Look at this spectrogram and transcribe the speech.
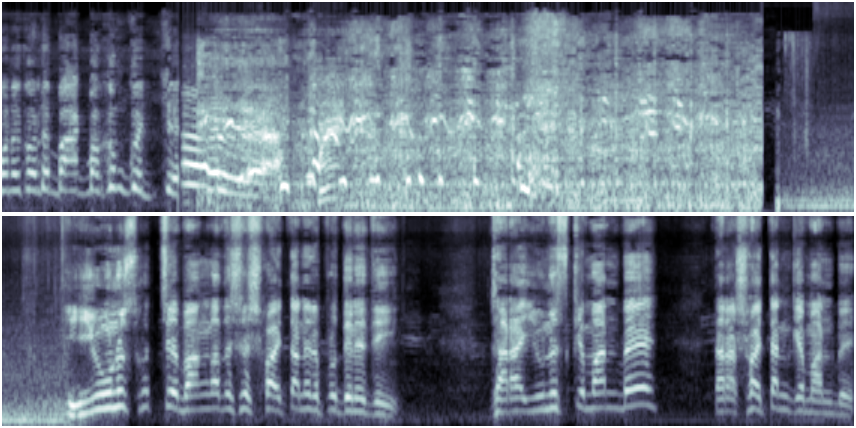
মনে করতে বাক বাকুম করছে। ইউনুস হচ্ছে বাংলাদেশের শয়তানের প্রতিনিধি। যারা ইউনুসকে মানবে তারা শয়তানকে মানবে।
